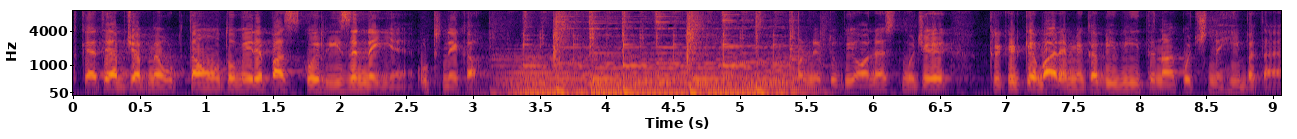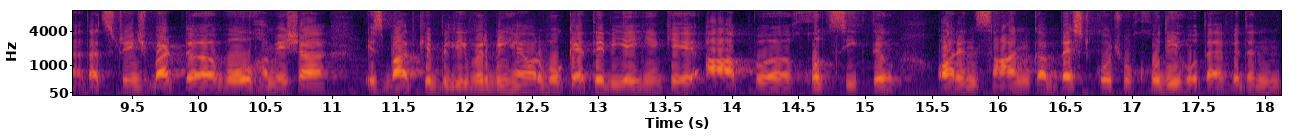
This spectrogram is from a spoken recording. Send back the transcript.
तो कहते अब जब मैं उठता हूँ तो मेरे पास कोई रीजन नहीं है उठने का। टू बी ऑनेस्ट मुझे क्रिकेट के बारे में कभी भी इतना कुछ नहीं बताया। दैट स्ट्रेंज बट वो हमेशा इस बात के बिलीवर भी हैं और वो कहते भी यही हैं कि आप uh, खुद सीखते हो और इंसान का बेस्ट कोच वो खुद ही होता है। Within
